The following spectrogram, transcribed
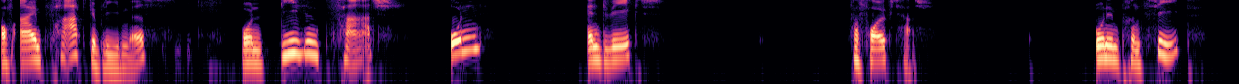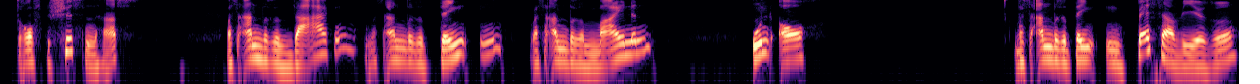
auf einem Pfad geblieben ist und diesen Pfad unentwegt verfolgt hat und im Prinzip drauf geschissen hat, was andere sagen, was andere denken, was andere meinen und auch was andere denken besser wäre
